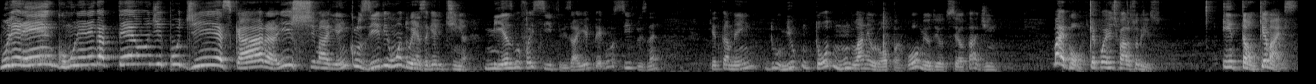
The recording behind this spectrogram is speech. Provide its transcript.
Mulherengo, mulherengo até onde podia esse cara. Ixi Maria, inclusive uma doença que ele tinha mesmo foi sífilis. Aí ele pegou sífilis, né? Que também dormiu com todo mundo lá na Europa. Oh meu Deus do céu, tadinho. Mas bom, depois a gente fala sobre isso. Então, o que mais?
